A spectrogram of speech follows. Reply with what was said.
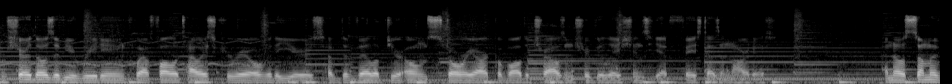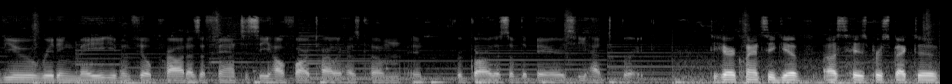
I'm sure those of you reading who have followed Tyler's career over the years have developed your own story arc of all the trials and tribulations he had faced as an artist. I know some of you reading may even feel proud as a fan to see how far Tyler has come, eh, regardless of the barriers he had to break. To hear Clancy give us his perspective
